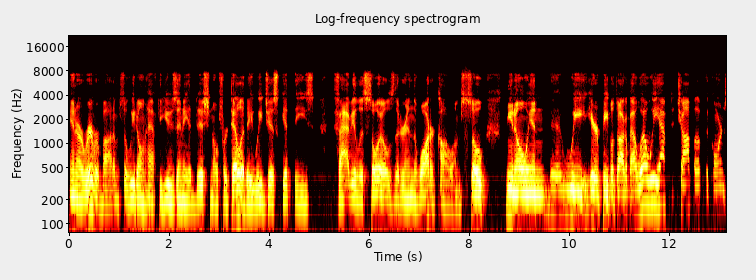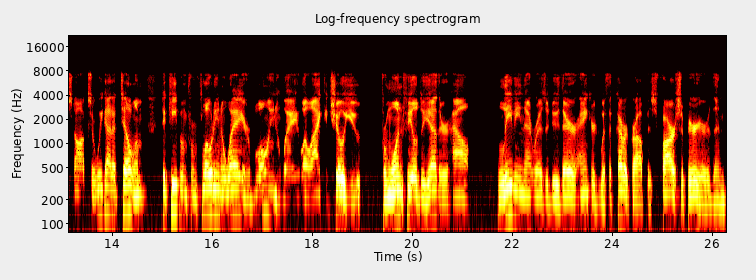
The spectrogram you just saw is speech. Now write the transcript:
in our river bottom so we don't have to use any additional fertility. We just get these fabulous soils that are in the water columns. So, you know, in uh, we hear people talk about, well, we have to chop up the corn stalks or we got to till them to keep them from floating away or blowing away. Well, I can show you from one field to the other how leaving that residue there anchored with the cover crop is far superior than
